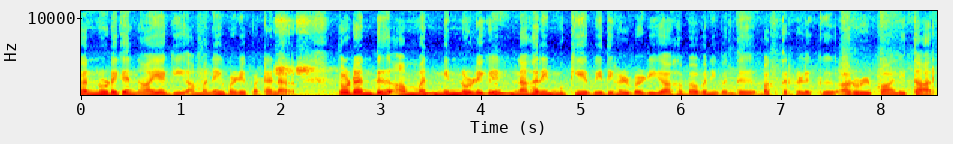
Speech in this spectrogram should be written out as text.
கண்ணுடைய நாயகி அம்மனை வழிபட்டனர். தொடர்ந்து அம்மன் மின்னொளியில் நகரின் முக்கிய வீதிகள் வழியாக பவனி வந்து பக்தர்களுக்கு அருள் பாலித்தார்.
